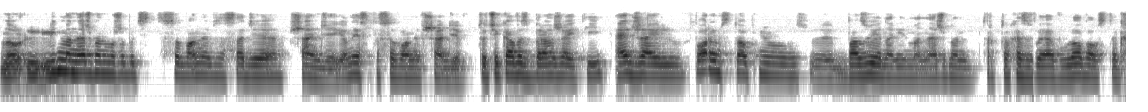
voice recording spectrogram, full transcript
No, lean management może być stosowany w zasadzie wszędzie i on jest stosowany wszędzie. Co ciekawe z branży IT, Agile w sporym stopniu bazuje na Lean Management, tak trochę wyewoluował z tego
